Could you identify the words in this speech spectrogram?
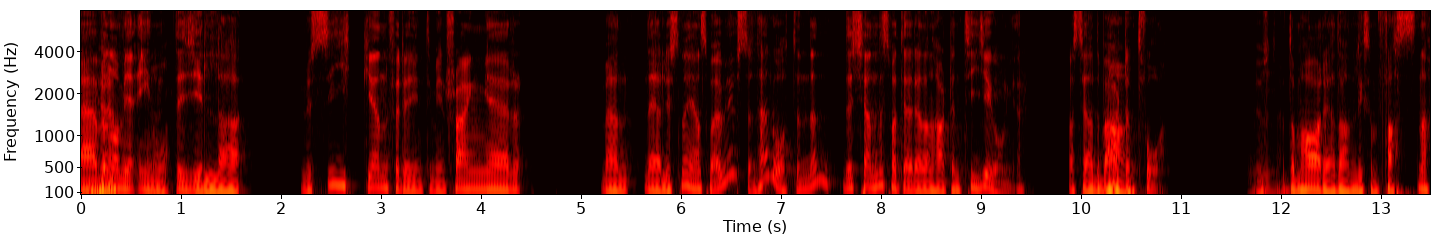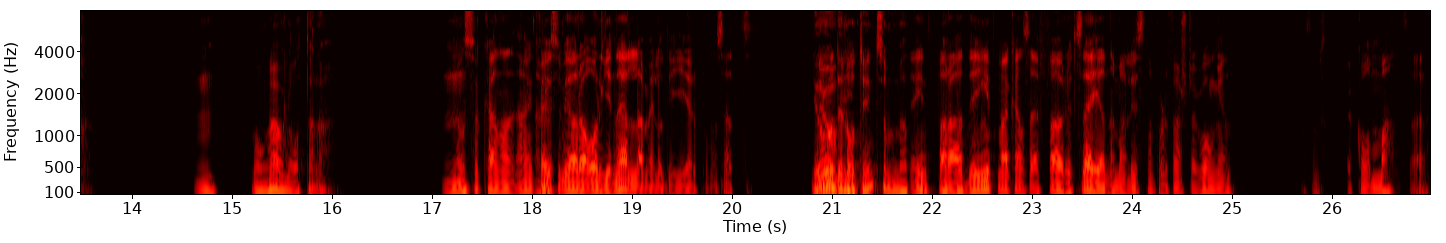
Även Mhm. om jag inte gillar musiken, för det är inte min genre. Men när jag lyssnar igen så bara, "Ja, just den här låten, den, det kändes som att jag redan hört den tio gånger. Fast jag hade bara Ja. hört den två. Just Mm. De har redan liksom fastnat, Mm. många av låtarna. Mm. Och så kan han, han kan ju som göra originella melodier på något sätt. Jo, Jo. det låter ju inte som att... Det är, inte bara, det är inget man kan så förutsäga när man lyssnar på det första gången. Vad som ska komma. Så här.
